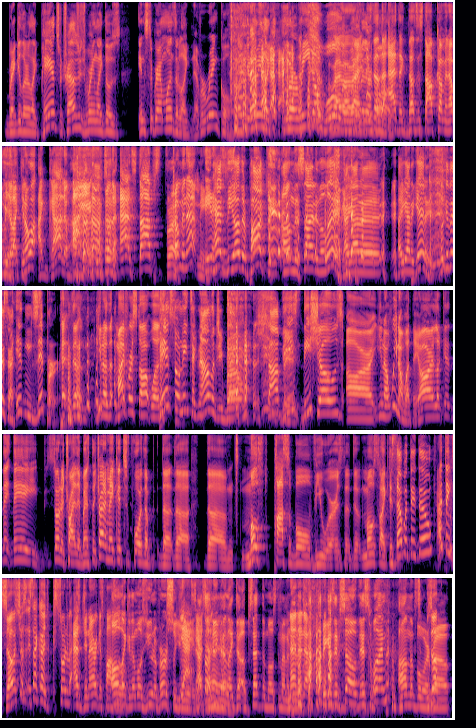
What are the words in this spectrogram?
regular like pants or trousers, he's wearing like those Instagram ones that are like never wrinkle. Like you know what I mean? Like merino wool Right, or whatever right. the, the ad that doesn't stop coming up, and you're like, you know what? I gotta buy it, so the ad stops Right. coming at me. it has the other pocket on the side of the leg. I gotta, I gotta get it. Look at this, a hidden zipper. Uh, the- you know, the, my first thought was Pants don't need technology, bro. Stop these it. these shows are, you know, we know what they are. Look, they they sort of try their best. They try to make it for the the the the um, most possible viewers, the the most like. Is that what they do? I think so. It's just it's like a sort of as generic as oh, possible. Oh, like the most universal, you Yes, mean? I thought yes. you Yeah, meant yeah. like to upset the most amount of No, no, people. no. because if so, this one on the board, So- bro.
